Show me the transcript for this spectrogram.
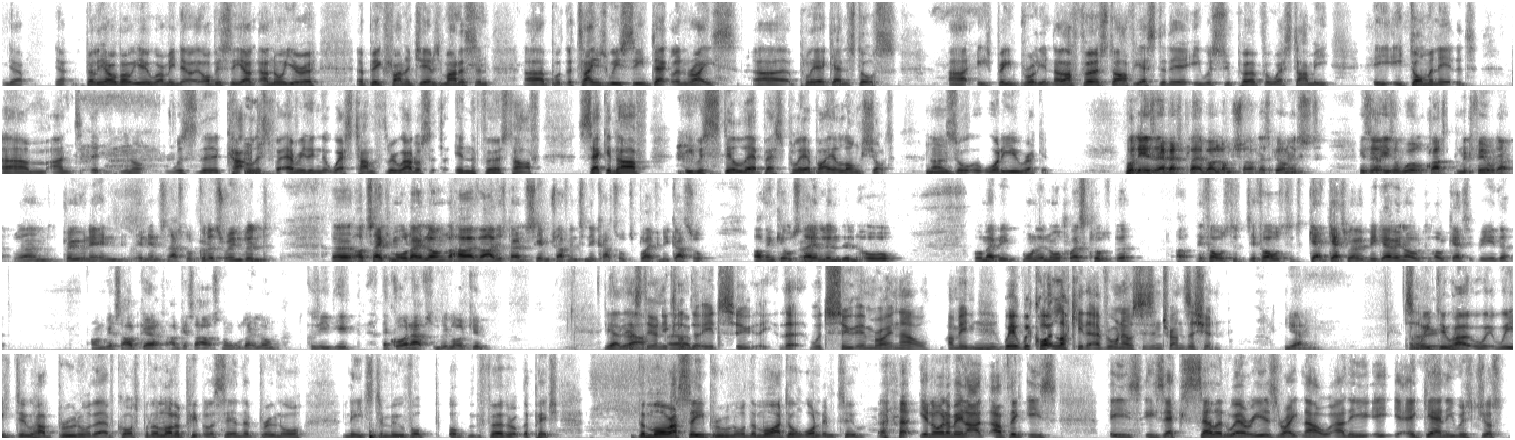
Yeah, yeah. Billy, how about you? I mean, obviously, I, I know you're a, a, big fan of James Maddison, uh, but the times we've seen Declan Rice uh, play against us, uh, he's been brilliant. Now that first half yesterday, he was superb for West Ham. He he, he dominated, um, and it, you know was the catalyst for everything that West Ham threw at us in the first half. Second half, he was still their best player by a long shot. Uh, mm. So, what do you reckon? Well, he is their best player by a long shot. Let's be honest. He's a he's a world class midfielder, um, proving it in, in international colours for England. Uh, I'll take him all day long. However, I just don't see him travelling to Newcastle to play for Newcastle. I think he'll stay right. in London or or maybe one of the northwest clubs. But uh, if I was to if I was to get guess where we'd be going, I would, I would guess it'd be either. I guess I'd guess I guess Arsenal all day long because he, he they're quite have somebody like him. Yeah, that's are. the only club um, that he'd suit that would suit him right now. I mean, mm. we're we're quite lucky that everyone else is in transition. Yeah. So... And we do have we, we do have Bruno there, of course, but a lot of people are saying that Bruno needs to move up up further up the pitch. The more I see Bruno, the more I don't want him to. you know what I mean? I, I think he's he's he's excelling where he is right now, and he, he again he was just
